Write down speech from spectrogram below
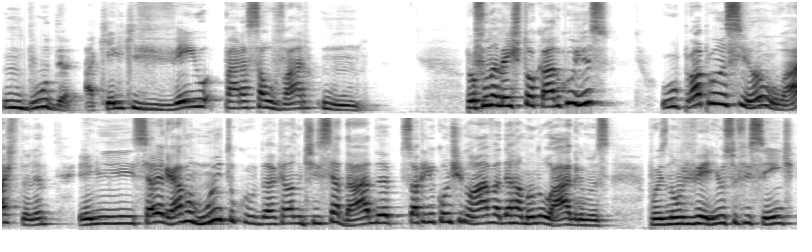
um Buda, aquele que veio para salvar o mundo. Profundamente tocado com isso, o próprio ancião, o Asta, né, ele se alegrava muito daquela notícia dada, só que ele continuava derramando lágrimas, pois não viveria o suficiente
